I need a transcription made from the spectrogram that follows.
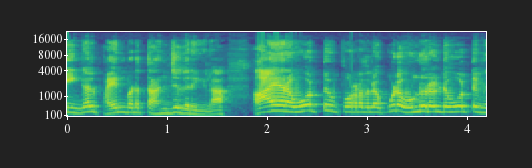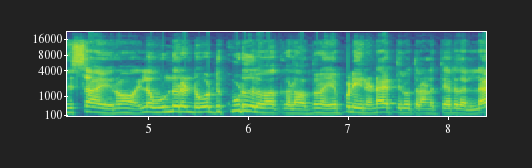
நீங்கள் பயன்படுத்த அஞ்சுகிறீங்களா? ஆயிரம் ஓட்டு அதில் கூட ஒன்று ரெண்டு ஓட்டு மிஸ் ஆயிரும். இல்லை ஒன்று ரெண்டு ஓட்டு கூடுதல் வாக்குகளாக வந்துடும் எப்படி ரெண்டாயிரத்தி இருபத்தி நாலு தேர்தலில்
